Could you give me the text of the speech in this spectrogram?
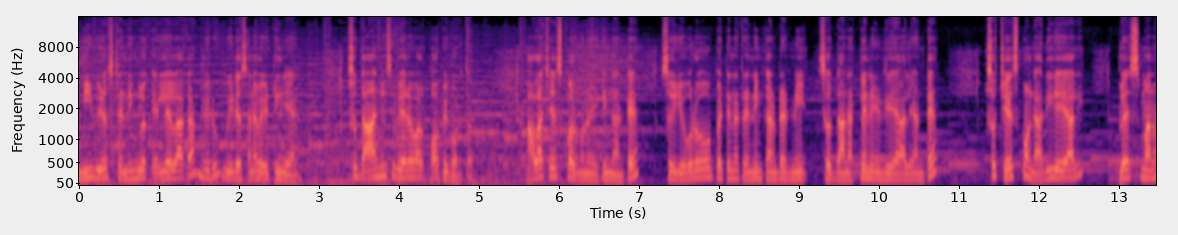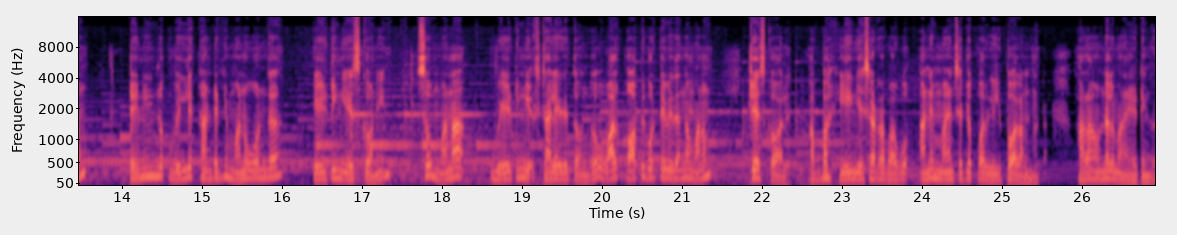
మీ వీడియోస్ ట్రెండింగ్లోకి వెళ్ళేలాగా మీరు వీడియోస్ అనేవి ఎడిటింగ్ చేయండి. సో దాన్ని చూసి వేరే వాళ్ళు కాపీ కొడతారు. అలా చేసుకోవాలి మనం ఎడిటింగ్ అంటే. సో ఎవరో పెట్టిన ట్రెండింగ్ కంటెంట్ని సో దాన్ని అట్లే నేను చేయాలి అంటే సో చేసుకోండి. అది చేయాలి. ప్లస్ మనం ట్రెండింగ్లోకి వెళ్ళే కంటెంట్ని మన ఓన్గా ఎడిటింగ్ చేసుకొని సో మన వెయిటింగ్ స్టైల్ ఏదైతే ఉందో వాళ్ళు కాపీ కొట్టే విధంగా మనం చేసుకోవాలి. అబ్బా ఏం చేశాడ్రా బాబు అనే మైండ్ సెట్లోకి వాళ్ళు వెళ్ళిపోవాలన్నమాట. అలా ఉండాలి మన ఎడిటింగ్.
